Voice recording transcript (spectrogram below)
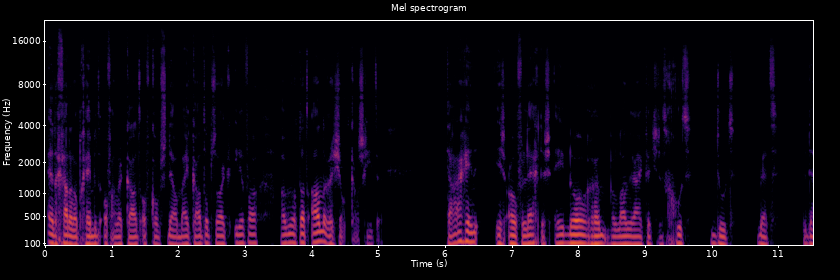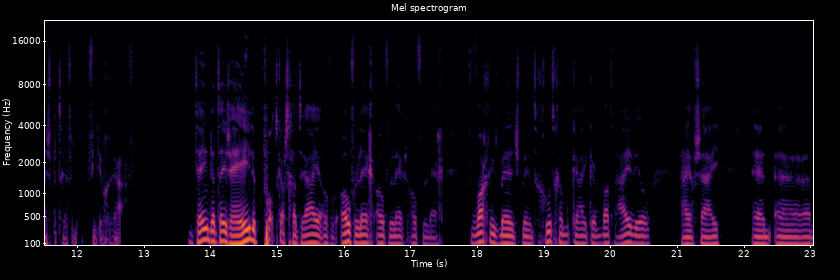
En dan ga dan op een gegeven moment of aan de kant. Of kom snel mijn kant op. Zodat ik in ieder geval ook nog dat andere shot kan schieten. Daarin is overleg dus enorm belangrijk. Dat je dat goed doet met de desbetreffende videograaf. Ik denk dat deze hele podcast gaat draaien over overleg, overleg, overleg. Verwachtingsmanagement. Goed gaan kijken wat hij wil. hij of zij. En ehm,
